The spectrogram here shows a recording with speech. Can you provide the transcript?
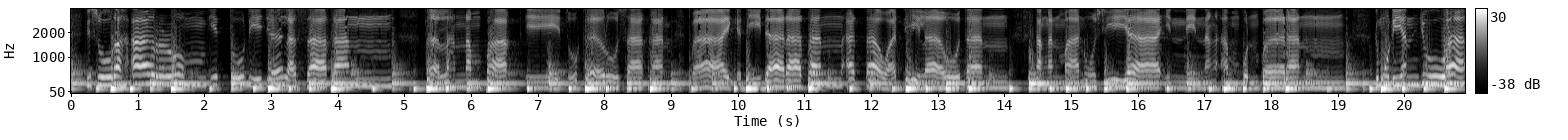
Di surah Ar-Rum itu dijelaskan Telah nampak itu kerusakan Baik di daratan atau di lautan. Tangan manusia ini nang ampun peran. Kemudian juga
